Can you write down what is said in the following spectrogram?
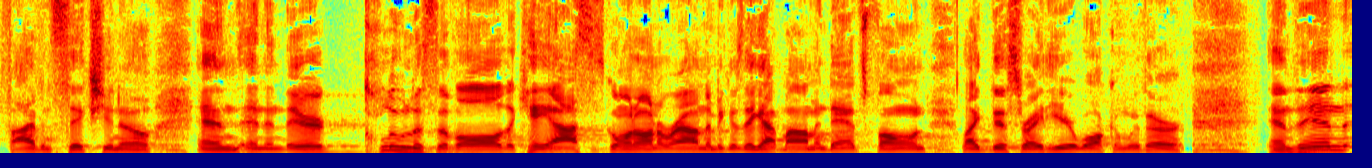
five and six, you know, and, and, and they're clueless of all the chaos that's going on around them because they got mom and dad's phone like this right here walking with her. And then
